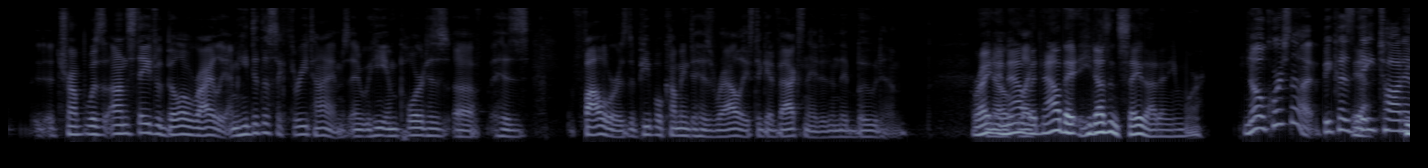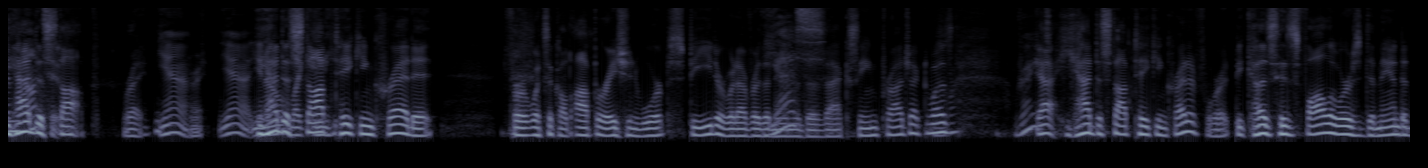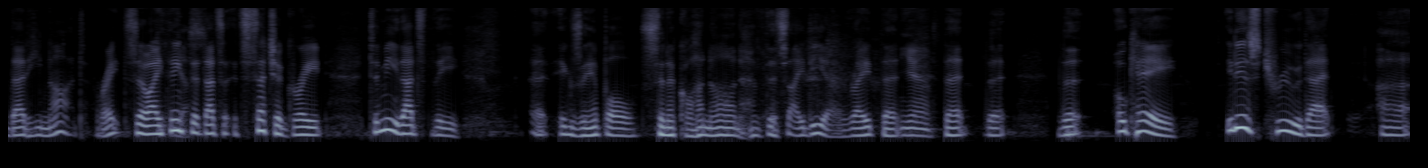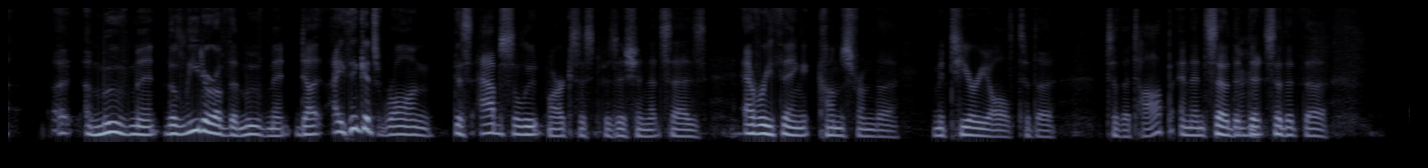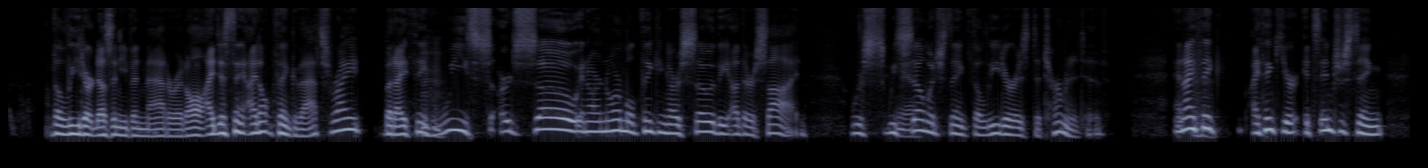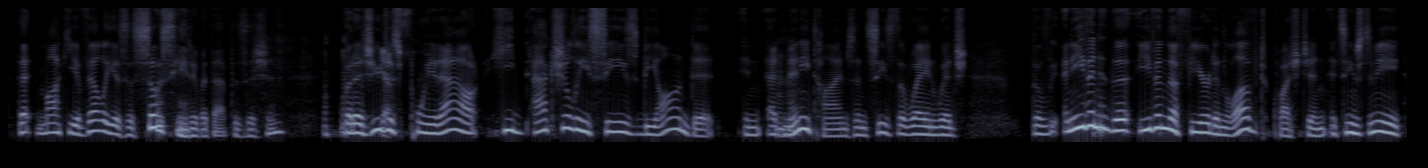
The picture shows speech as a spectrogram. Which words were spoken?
Trump was on stage with Bill O'Reilly. I mean, he did this like three times, and he implored his uh, his followers, the people coming to his rallies, to get vaccinated, and they booed him. Right. know, and now, like- but now that he doesn't say that anymore. No, of course not, because Yeah. they taught him he had not to, stop. Right. Yeah, Right. yeah. You he had to like, stop he- taking credit for what's it called, Operation Warp Speed, or whatever the name of the vaccine project was. right. Yeah, he had to stop taking credit for it because his followers demanded that he not. Right. So I think Yes. that that's it's such a great. To me, that's the uh, example sine qua non of this idea. Right. That yeah, that that the okay, it is true that uh, a, a movement, the leader of the movement, does. I think it's wrong. This absolute Marxist position that says everything comes from the material to the to the top, and then so that the, so that the the leader doesn't even matter at all. I just think I don't think that's right. But I think Mhm. we are so in our normal thinking are so the other side. We're we Yeah. so much think the leader is determinative, and I Mhm. think I think you're. It's interesting that Machiavelli is associated with that position, but as you Yes. just pointed out, he actually sees beyond it in at Mhm. many times and sees the way in which the and even the even the feared and loved question. It seems to me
